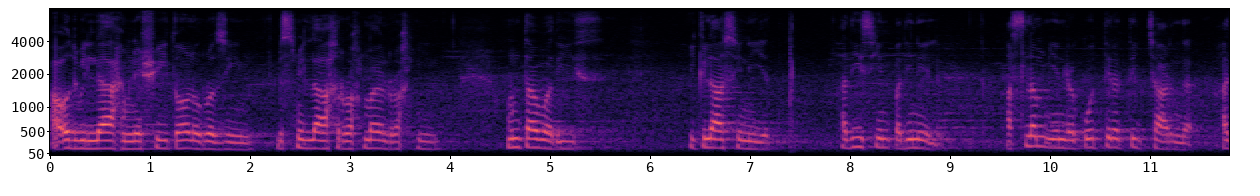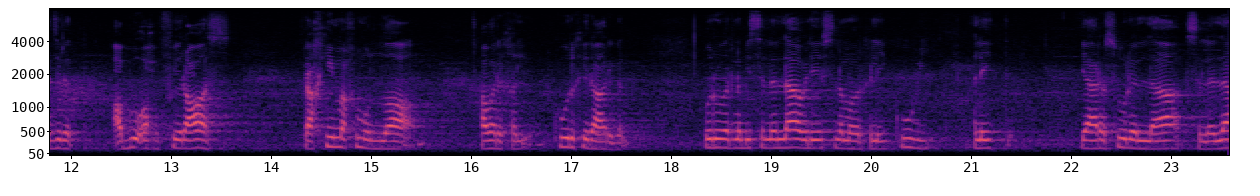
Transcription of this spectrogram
அவுதுபில்லாஹிமினஷீத்தானுர்ரஜீம் பிஸ்மில்லாஹ் ரஹ்மான் ரஹீம் முன்தாவ் ஹதீஸ் இக்லாசினியத் ஹதீஸ் எண் பதினேழு. அஸ்லம் என்ற கோத்திரத்தைச் சார்ந்த ஹஜ்ரத் அபு அஃபிராஸ் ரஹீம் ரஹிமஹமுல்லா அவர்கள் கூறுகிறார்கள். ஒருவர் நபி சொல்லல்லா அலிஸ்லம் அவர்களை கூவி அழைத்து யார் ரசூல் அல்லா சல்லல்லா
